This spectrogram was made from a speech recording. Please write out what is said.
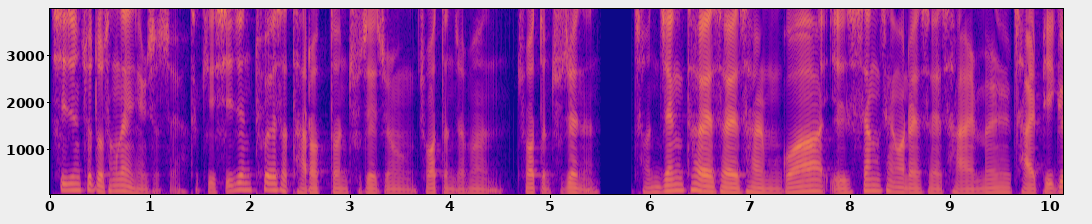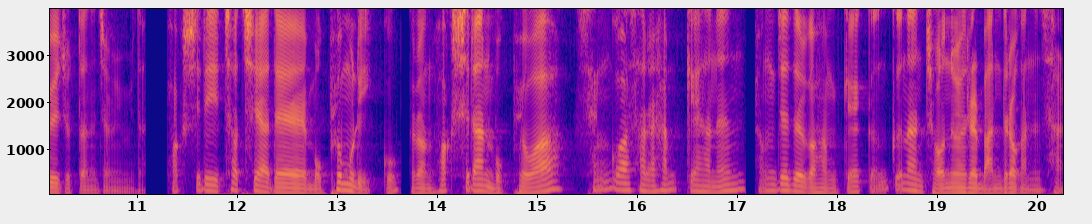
시즌 2도 상당히 재밌었어요. 특히 시즌 2에서 다뤘던 주제 중 좋았던 점은 좋았던 주제는 전쟁터에서의 삶과 일상생활에서의 삶을 잘 비교해 줬다는 점입니다. 확실히 처치해야 될 목표물이 있고 그런 확실한 목표와 생과 사를 함께하는 형제들과 함께 끈끈한 전우회를 만들어가는 삶.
